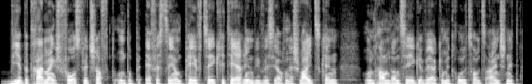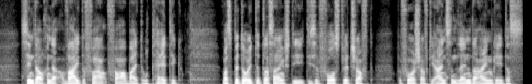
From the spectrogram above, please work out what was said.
Wir betreiben eigentlich Forstwirtschaft unter FSC und PFC-Kriterien, wie wir sie auch in der Schweiz kennen, und haben dann Sägewerke mit Holzholzeinschnitt, sind auch in der Weiterverarbeitung tätig. Was bedeutet das eigentlich, die, diese Forstwirtschaft, bevor ich auf die einzelnen Länder eingehe, dass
